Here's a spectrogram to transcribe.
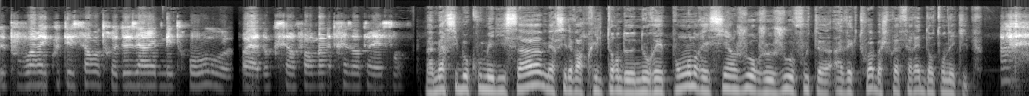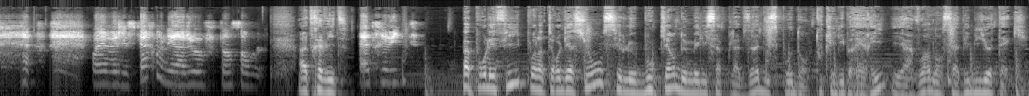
de pouvoir écouter ça entre deux arrêts de métro. Voilà, donc c'est un format très intéressant. Bah merci beaucoup Mélissa, merci d'avoir pris le temps de nous répondre. Et si un jour je joue au foot avec toi, bah je préfère être dans ton équipe. ouais, bah j'espère qu'on ira jouer au foot ensemble. À très vite. À très vite. Pas pour les filles, pour l'interrogation, c'est le bouquin de Melissa Plaza, dispo dans toutes les librairies et à voir dans sa bibliothèque.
